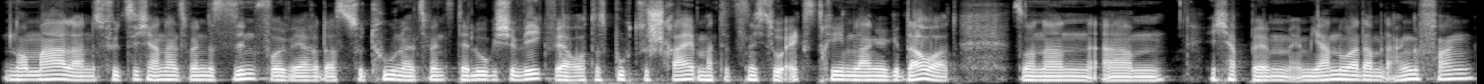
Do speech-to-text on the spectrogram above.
normal an. Es fühlt sich an, als wenn es sinnvoll wäre, das zu tun, als wenn es der logische Weg wäre. Auch das Buch zu schreiben hat jetzt nicht so extrem lange gedauert, sondern ähm, ich habe im, im Januar damit angefangen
